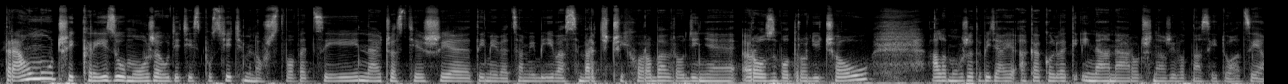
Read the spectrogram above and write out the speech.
Traumu či krízu môže u detí spustiť množstvo vecí. Najčastejšie tými vecami býva smrť či choroba v rodine, rozvod rodičov, ale môže to byť aj akákoľvek iná náročná životná situácia.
